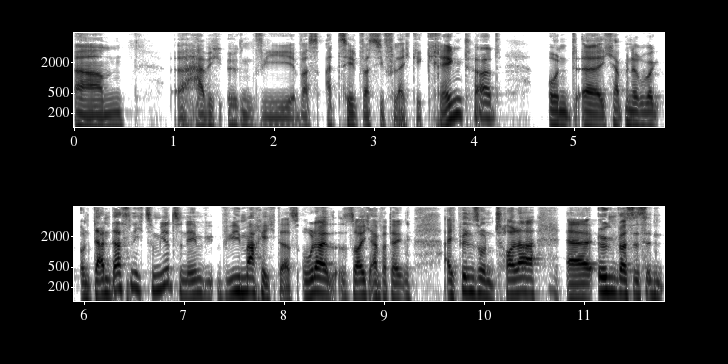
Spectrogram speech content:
ähm, äh, habe ich irgendwie was erzählt, was sie vielleicht gekränkt hat. Und äh, ich habe mir darüber. Und dann das nicht zu mir zu nehmen, wie, wie mache ich das? Oder soll ich einfach denken, ah, ich bin so ein toller, äh, irgendwas ist, in,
